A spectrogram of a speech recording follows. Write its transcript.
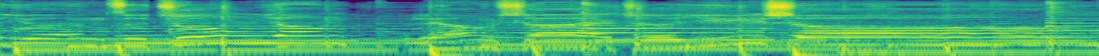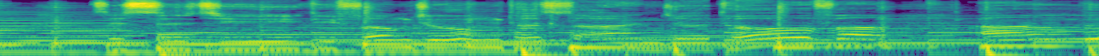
院子中央晾晒着衣裳，在四季的风中，他散着头发。安慰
